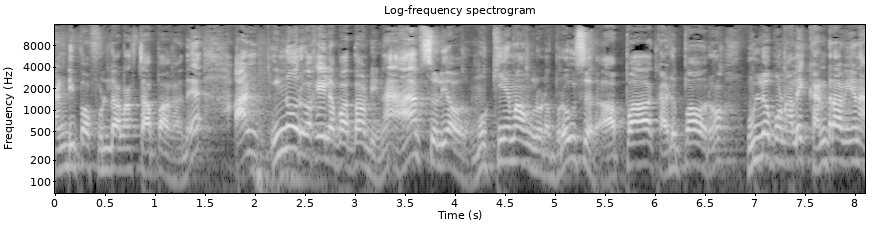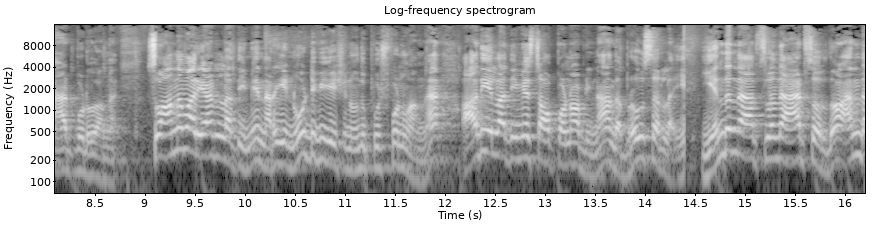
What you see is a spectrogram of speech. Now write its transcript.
கண்டிப்பாக ஃபுல்லாலாம் ஸ்டாப் ஆகாது. அண்ட் இன்னொரு வகையில் பார்த்தோம் அப்படின்னா ஆப்ஸ் வழியாக வரும். முக்கியமாக அவங்களோட ப்ரௌசர் அப்பா கடுப்பாக வரும். உள்ளே போனாலே கன்றாவியான ஆட் போடுவாங்க. ஸோ அந்த மாதிரி ஆட் எல்லாத்தையுமே நிறைய நோட்டிஃபிகேஷன் வந்து புஷ் பண்ணுவாங்க. அது எல்லாத்தையுமே ஸ்டாப் பண்ணோம் அப்படின்னா அந்த ப்ரௌசரில் எந்தெந்த ஆப்ஸ்லேருந்து ஆட்ஸ் வருதோ அந்த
